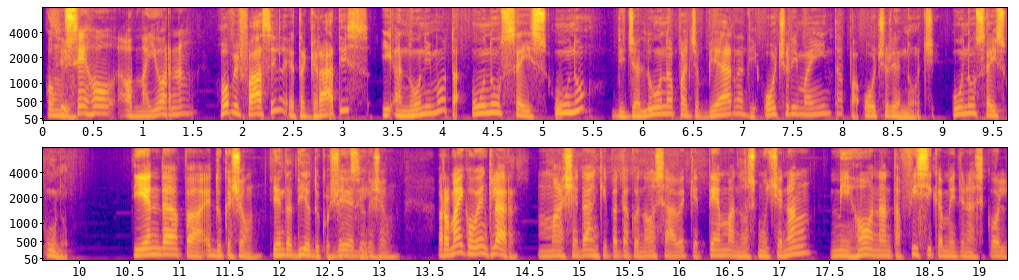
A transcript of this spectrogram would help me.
consejo sí. maior não? Hobby fácil, é grátis e anônimo, tá 161 de jaluna para jabierna de 8 de manhã para 8 da noite. 161. Tienda para educação. Tienda de educação. De educação. Romaico, bem claro, mas dan que para nós sabe que tema nos muito não, melhor não está fisicamente na escola,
